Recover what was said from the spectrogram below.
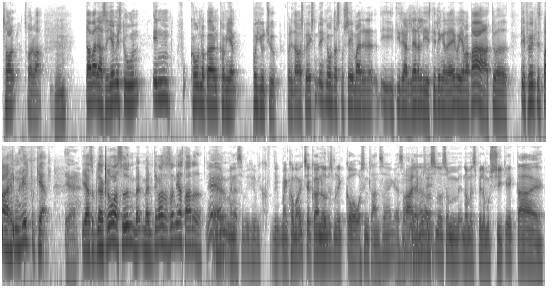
tror jeg det var, Mm. der var det altså hjemme i stuen, inden konen og børn kom hjem på YouTube. Fordi der var sgu ikke, ikke nogen, der skulle se mig der, i, de der latterlige stillinger der, ikke? Og jeg var bare, du ved, det føltes bare sådan helt forkert. Ja. Jeg er så blevet klogere siden, men, men det var så sådan, jeg startede. Ja, ja, men altså, vi, vi, vi, man kommer jo ikke til at gøre noget, hvis man ikke går over sine grænser, ikke? Altså, Nej, det er også noget som, når man spiller musik, ikke? Der er, øh,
